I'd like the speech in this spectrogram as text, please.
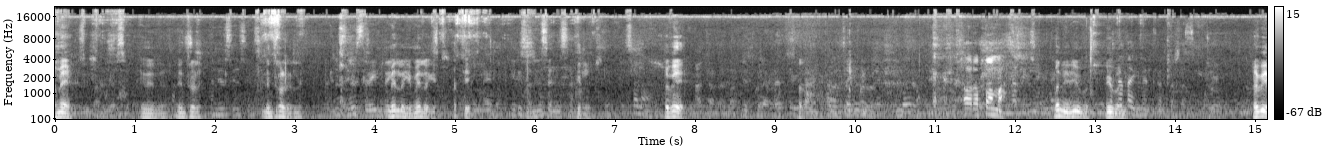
ಸಮಯ ನಿಂತ್ಕೊಳ್ಳಿ. ನಿಂತ್ಕೊಳ್ರಿ ಇಲ್ಲಿ. ಮೇಲೋಗಿ ಮೇಲೋಗಿ ಹತ್ತಿ ಇರಲಿ. ರವಿ. ಸರ್ ಅವ್ರ ಅಪ್ಪ ಅಮ್ಮ. ಬನ್ನಿ ನೀವು ನೀವು ಬನ್ನಿ. ರವಿ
